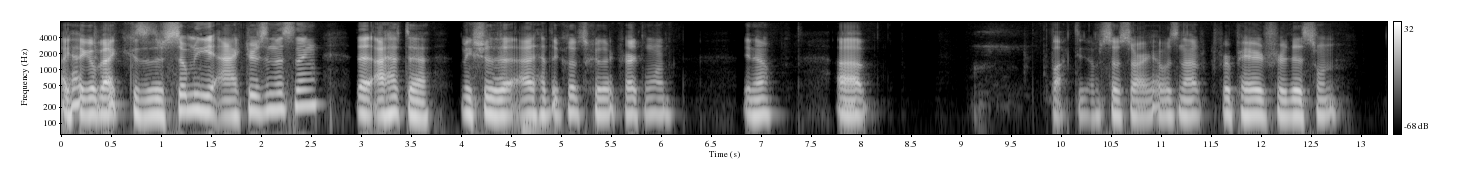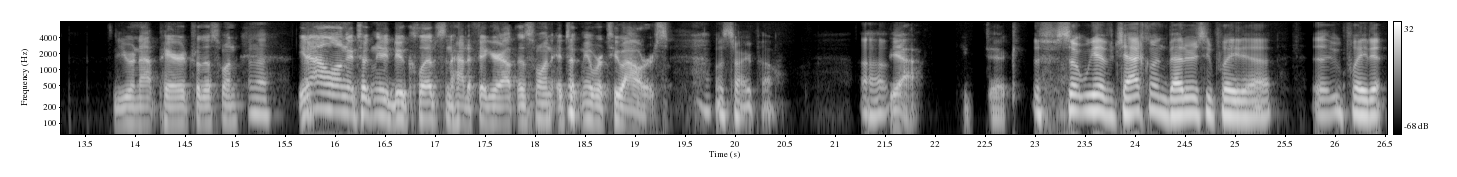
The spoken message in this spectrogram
I gotta go back because there's so many actors in this thing that I have to make sure that I had the clips for the correct one. You know, uh, fuck, dude, I'm so sorry. I was not prepared for this one. You were not prepared for this one. You know how long it took me to do clips and how to figure out this one? It took me over two hours. I'm sorry, pal. Uh, Yeah, you dick. so we have Jacqueline Betters who played uh, uh who played it.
